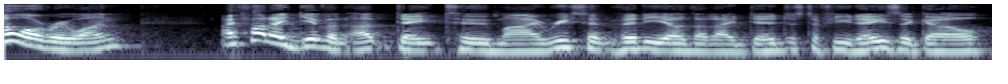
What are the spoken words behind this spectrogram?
Hello everyone. I thought I'd give an update to my recent video that I did just a few days ago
